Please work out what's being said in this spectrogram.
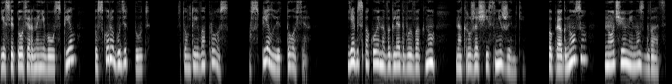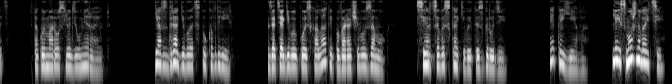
если Тофер на него успел, то скоро будет тут. В том-то и вопрос, успел ли Тофер? Я беспокойно выглядываю в окно на окружающие снежинки. По прогнозу, ночью минус двадцать. В такой мороз люди умирают. Я вздрагиваю от стука в дверь. Затягиваю пояс халата и поворачиваю замок. Сердце выскакивает из груди. Это Ева. «Лис, можно войти?»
